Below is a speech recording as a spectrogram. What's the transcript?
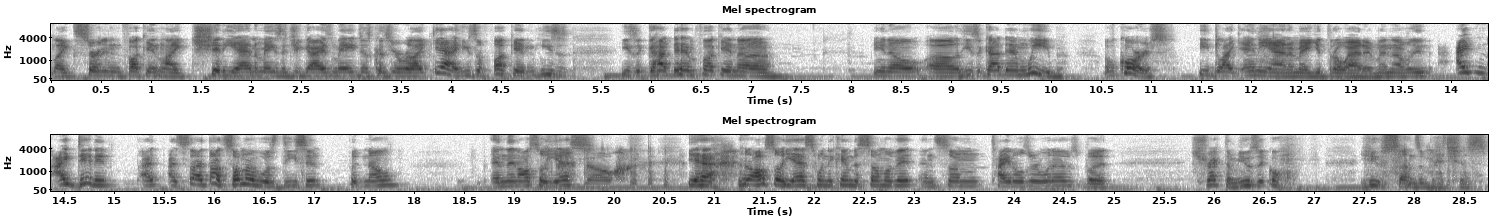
like certain fucking like shitty animes that you guys made just because you were like, yeah, he's a fucking, he's, he's a goddamn fucking, uh, you know, uh, he's a goddamn weeb. Of course, he'd like any anime you throw at him, and I mean, I, I didn't. I, I, I thought some of it was decent, but no. And then also yes, no. yeah, also yes when it came to some of it and some titles or whatevs, but Shrek the musical, you sons of bitches.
